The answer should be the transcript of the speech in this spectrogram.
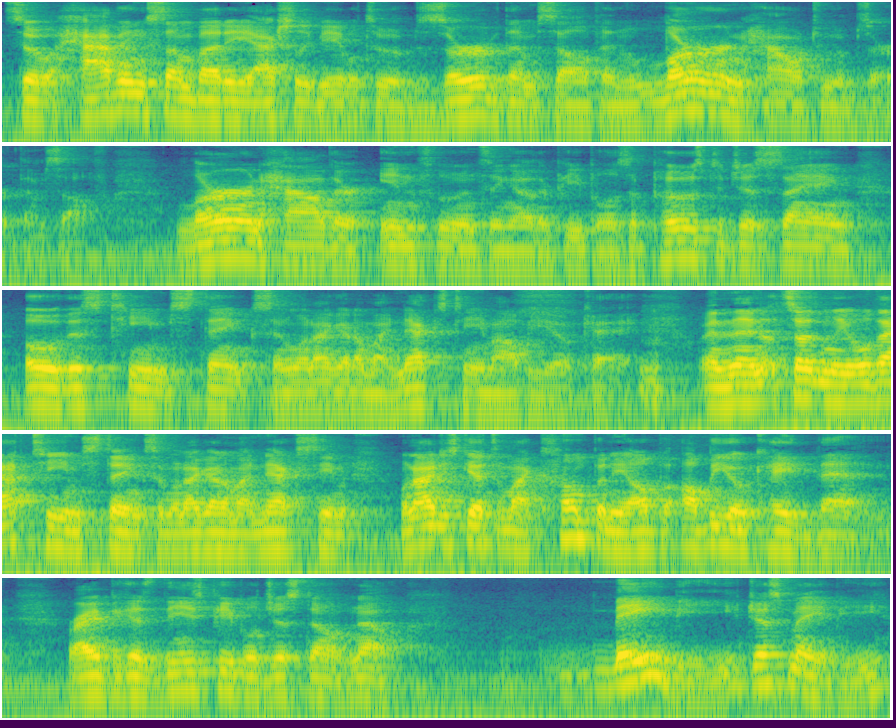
So having somebody actually be able to observe themselves and learn how to observe themselves, learn how they're influencing other people, as opposed to just saying, "Oh, this team stinks, and when I get on my next team, I'll be okay." and then suddenly, "Oh, that team stinks, and when I get on my next team, when I just get to my company, I'll I'll be okay then." Right? Because these people just don't know maybe, just maybe,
